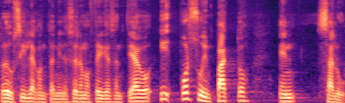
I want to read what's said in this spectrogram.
reducir la contaminación atmosférica en Santiago y por su impacto en salud.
